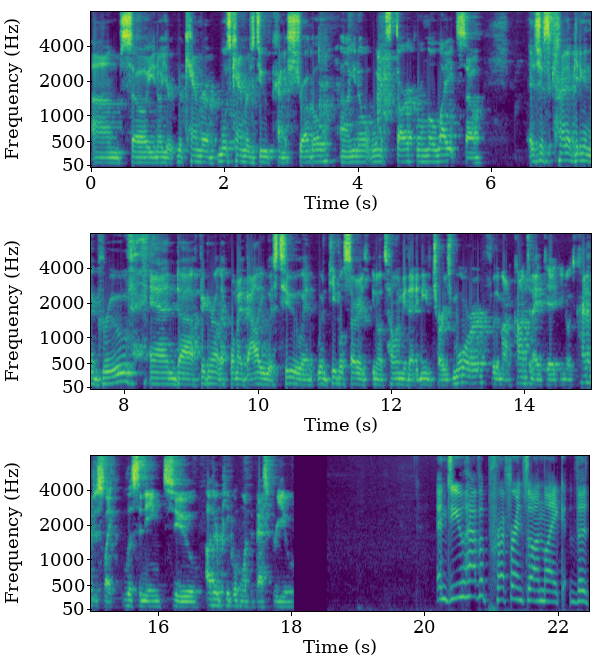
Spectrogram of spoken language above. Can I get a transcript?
Um, so you know your, your camera most cameras do kind of struggle uh, you know when it's dark or in low light. So it's just kind of getting in the groove and uh, figuring out like what my value is too. And when people started, you know, telling me that I need to charge more for the amount of content I did, you know, it's kind of just like listening to other people who want the best for you. And do you have a preference on like the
